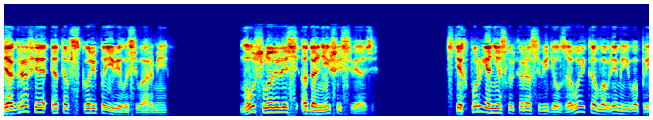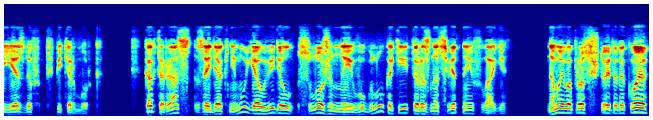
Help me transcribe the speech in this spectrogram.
Биография эта вскоре появилась в армии. Мы условились о дальнейшей связи. С тех пор я несколько раз видел Завойко во время его приездов в Петербург. Как-то раз, зайдя к нему, я увидел сложенные в углу какие-то разноцветные флаги. На мой вопрос, что это такое,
